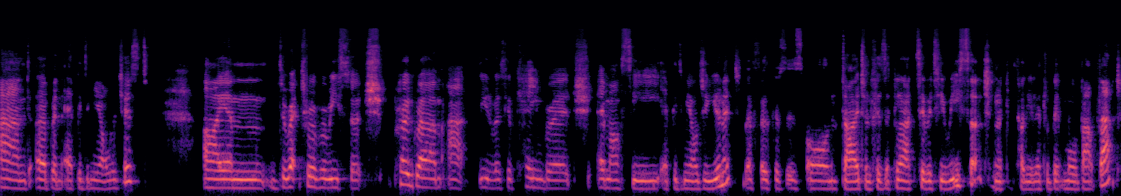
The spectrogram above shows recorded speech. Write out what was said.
and urban epidemiologist. I am director of a research program at the University of Cambridge MRC Epidemiology Unit that focuses on diet and physical activity research, and I can tell you a little bit more about that.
